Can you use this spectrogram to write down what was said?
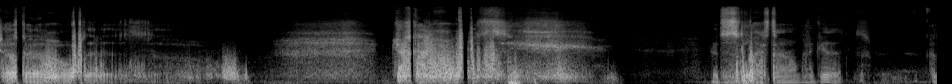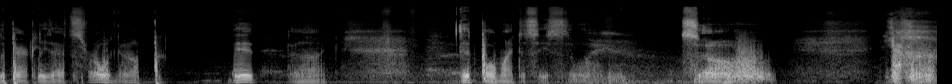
Just gotta hope that is. Uh, just gotta hope to see. It's the last time I'm gonna get it. Because apparently that's throwing up. Did, uh, did pull my disease away. So, yeah.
